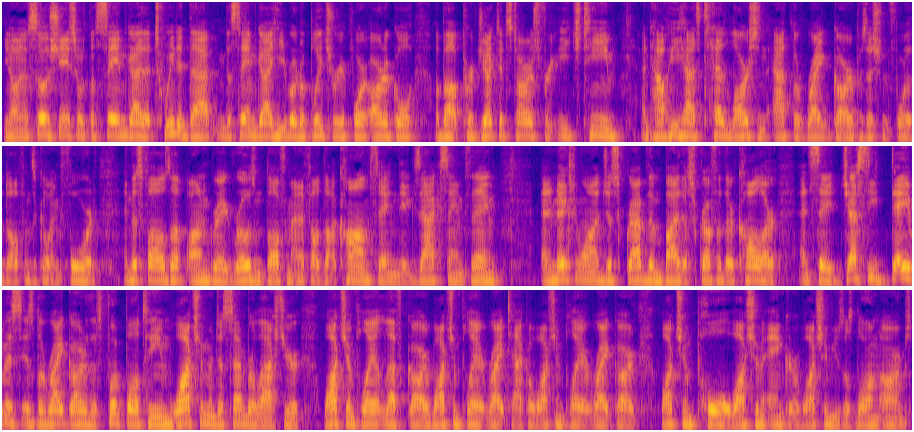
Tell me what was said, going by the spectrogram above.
you know, in association with the same guy that tweeted that, the same guy he wrote a Bleacher Report article about projected stars for each team and how he has Ted Larsen at the right guard position for the Dolphins going forward. And this follows up on Gregg Rosenthal from NFL.com saying the exact same thing. And it makes me want to just grab them by the scruff of their collar and say, Jesse Davis is the right guard of this football team. Watch him in December last year. Watch him play at left guard. Watch him play at right tackle. Watch him play at right guard. Watch him pull. Watch him anchor. Watch him use his long arms.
